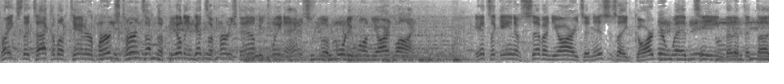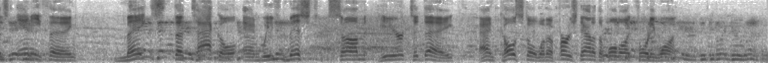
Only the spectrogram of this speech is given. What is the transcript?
breaks the tackle of Tanner Birch, turns up the field, and gets a first down between the hashes of the 41 yard line. It's a gain of seven yards, and this is a Gardner Webb team that, if it does anything, makes the tackle, and we've missed some here today. And Coastal with a first down at the Bulldog 41.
